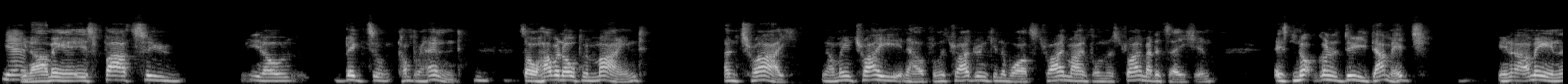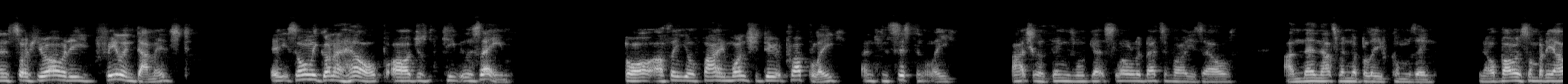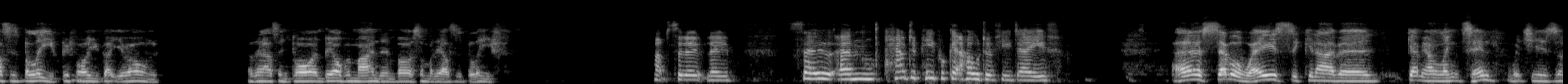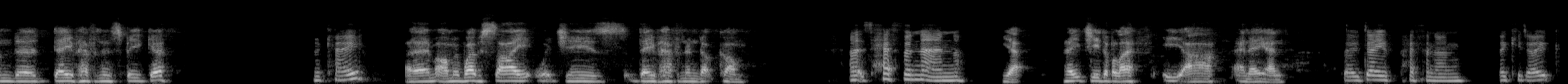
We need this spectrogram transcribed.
Yeah. You know what I mean? It's far too, you know, big to comprehend. Mm. So have an open mind and try. You know what I mean? Try eating healthfully, try drinking the water, try mindfulness, try meditation. It's not going to do you damage. You know what I mean? And so if you're already feeling damaged, it's only going to help or just keep it the same. But I think you'll find once you do it properly and consistently, actually things will get slowly better for yourselves. And then that's when the belief comes in. You know, borrow somebody else's belief before you've got your own. I think that's important. Be open minded and borrow somebody else's belief. Absolutely. So, um, how do people get hold of you, Dave? Uh, several ways. You can either get me on LinkedIn, which is under Dave Heffernan Speaker. Okay. Um, on my website, which is daveheffernan.com. And it's Heffernan. Yeah, H E F F E R N A N. So Dave Heffernan. Okie doke.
